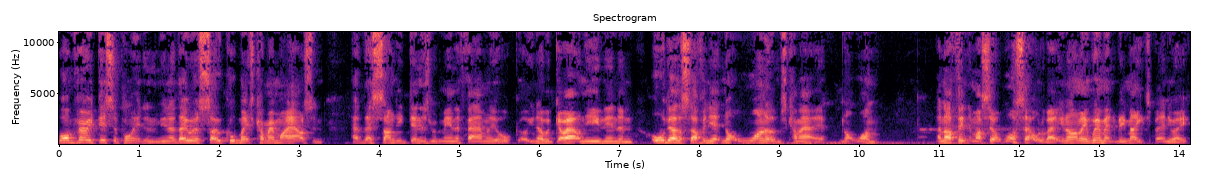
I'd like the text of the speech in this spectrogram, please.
well, I'm very disappointed in them. You know, they were so cool mates come around my house and have their Sunday dinners with me and the family, or you know, would go out in the evening and all the other stuff, and yet not one of them's come out here, not one. And I think to myself, what's that all about? You know what I mean? We're meant to be mates, but anyway,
